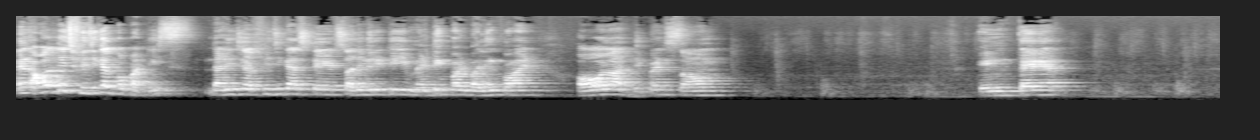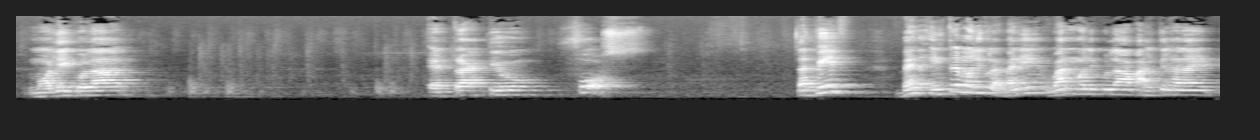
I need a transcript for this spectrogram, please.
And all these physical properties, that is your physical state, solubility, melting point, boiling point, all are depends on intermolecular attractive force. That means when intermolecular, when one molecule of alkyl halide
